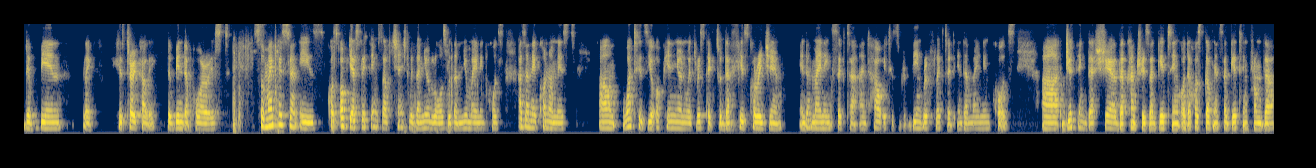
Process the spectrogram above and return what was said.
they've been like historically they've been the poorest. So my question is, because obviously things have changed with the new laws, with the new mining codes. As an economist, um, what is your opinion with respect to the fiscal regime in the mining sector and how it is being reflected in the mining codes? Uh, do you think the share the countries are getting or the host governments are getting from the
